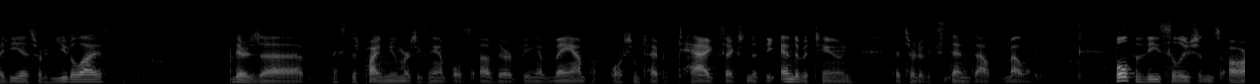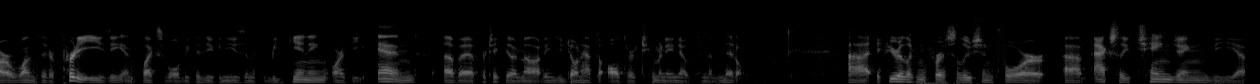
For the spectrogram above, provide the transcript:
idea sort of utilized. There's a there's probably numerous examples of there being a vamp or some type of tag section at the end of a tune that sort of extends out the melody. Both of these solutions are ones that are pretty easy and flexible because you can use them at the beginning or at the end of a particular melody and you don't have to alter too many notes in the middle. Uh, if you're looking for a solution for um, actually changing the uh,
